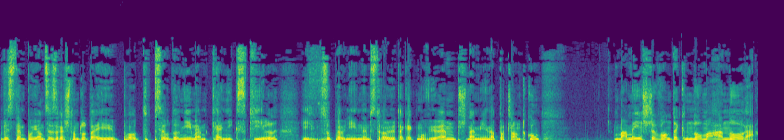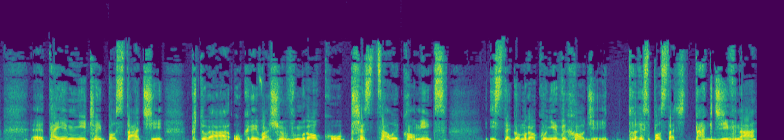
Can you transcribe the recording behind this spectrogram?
występujący zresztą tutaj pod pseudonimem Kenix Kill i w zupełnie innym stroju, tak jak mówiłem, przynajmniej na początku, Mamy jeszcze wątek Noma Anora, e, tajemniczej postaci, która ukrywa się w mroku przez cały komiks i z tego mroku nie wychodzi. I to jest postać tak dziwna,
